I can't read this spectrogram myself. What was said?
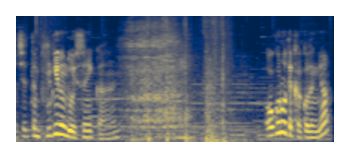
어쨌든 불기능도 있으니까. 어그로 덱 같거든요?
